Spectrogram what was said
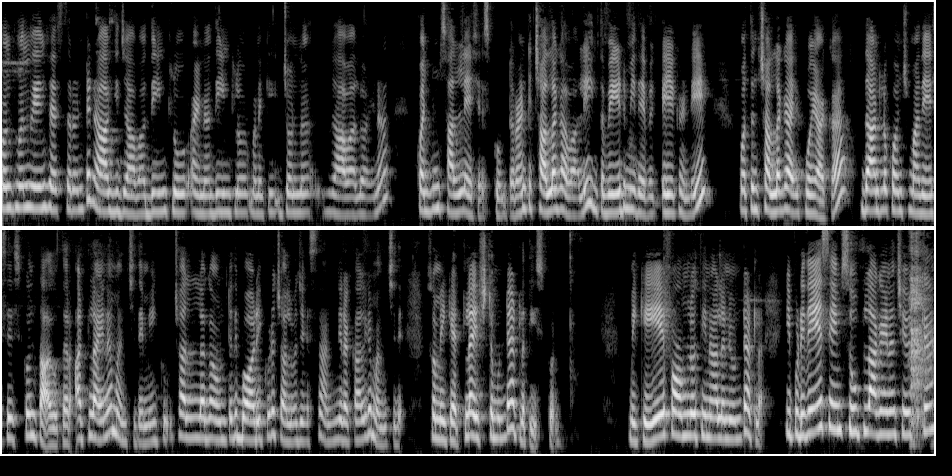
కొంతమంది ఏం చేస్తారంటే రాగి జావా దీంట్లో అయినా దీంట్లో మనకి జొన్న జావాలో అయినా కొంచెం చల్ల వేసేసుకుంటారు. అంటే చల్లగా అవ్వాలి. ఇంత వేడి మీద వేయకండి. మొత్తం చల్లగా అయిపోయాక దాంట్లో కొంచెం అది వేసేసుకొని తాగుతారు. అట్లా అయినా మంచిదే. మీకు చల్లగా ఉంటుంది బాడీ కూడా చల్లవ చేస్తే అన్ని రకాలుగా మంచిదే. సో మీకు ఎట్లా ఇష్టం ఉంటే అట్లా తీసుకోండి. మీకు ఏ ఫామ్లో తినాలని ఉంటే అట్లా. ఇప్పుడు ఇదే సేమ్ సూప్ లాగైనా చేయొచ్చు కదా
